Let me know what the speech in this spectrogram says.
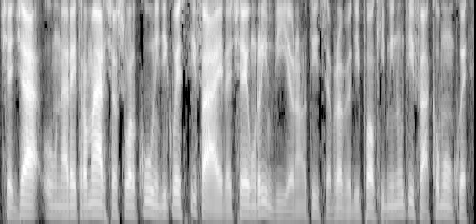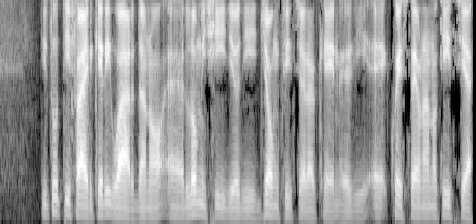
c'è già una retromarcia su alcuni di questi file, c'è un rinvio, una notizia proprio di pochi minuti fa, comunque di tutti i file che riguardano eh, l'omicidio di John Fitzgerald Kennedy. E questa è una notizia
